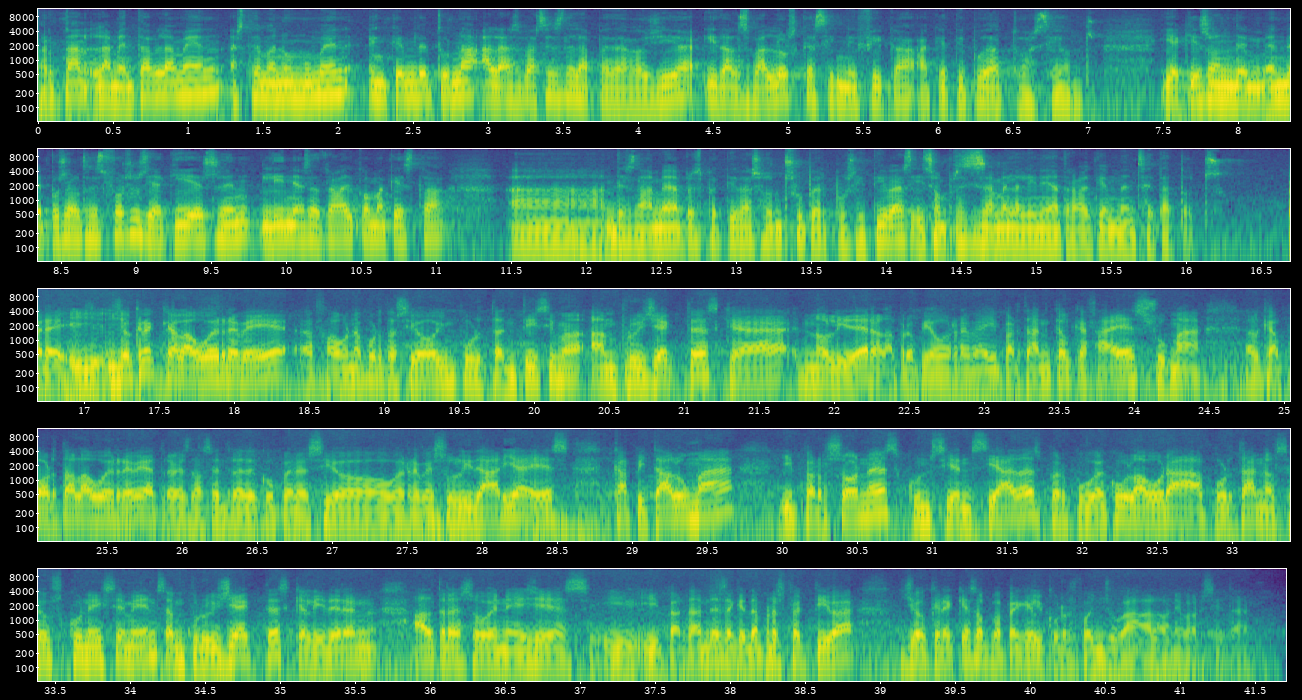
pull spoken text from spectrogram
Per tant, lamentablement, estem en un moment en què hem de tornar a les bases de la pedagogia i dels valors que significa aquest tipus d'actuacions. I aquí és on hem de posar els esforços i aquí és on línies de treball com aquesta, eh, des de la meva perspectiva, són superpositives i són precisament la línia de treball que hem d'encetar tots. Jo crec que la URB fa una aportació importantíssima en projectes que no lidera la pròpia URB i per tant que el que fa és sumar. El que aporta la URB a través del Centre de Cooperació URB Solidària és capital humà i persones conscienciades per poder col·laborar aportant els seus coneixements en projectes que lideren altres ONGs i, i per tant des d'aquesta perspectiva jo crec que és el paper que li correspon jugar a la universitat.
